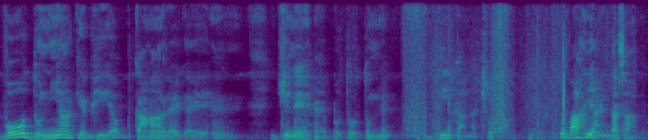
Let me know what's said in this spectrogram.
وہ دنیا کے بھی اب کہاں رہ گئے ہیں؟ جنہیں ہے بتو تم نے بھی کا نہ چھوڑا۔ تو باقی آئندہ صاحب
